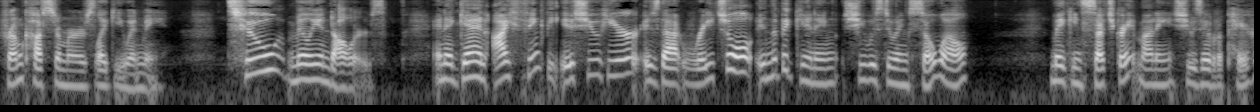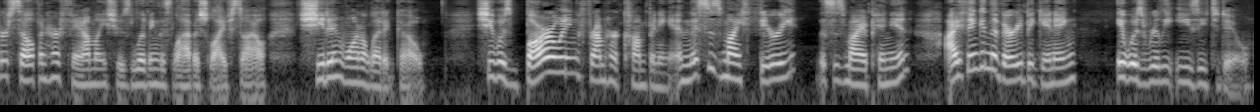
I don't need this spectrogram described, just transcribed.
from customers like you and me. $2 million. And again, I think the issue here is that Rachel, in the beginning, she was doing so well making such great money. She was able to pay herself and her family. She was living this lavish lifestyle. She didn't want to let it go. She was borrowing from her company. And this is my theory. This is my opinion. I think in the very beginning, it was really easy to do.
